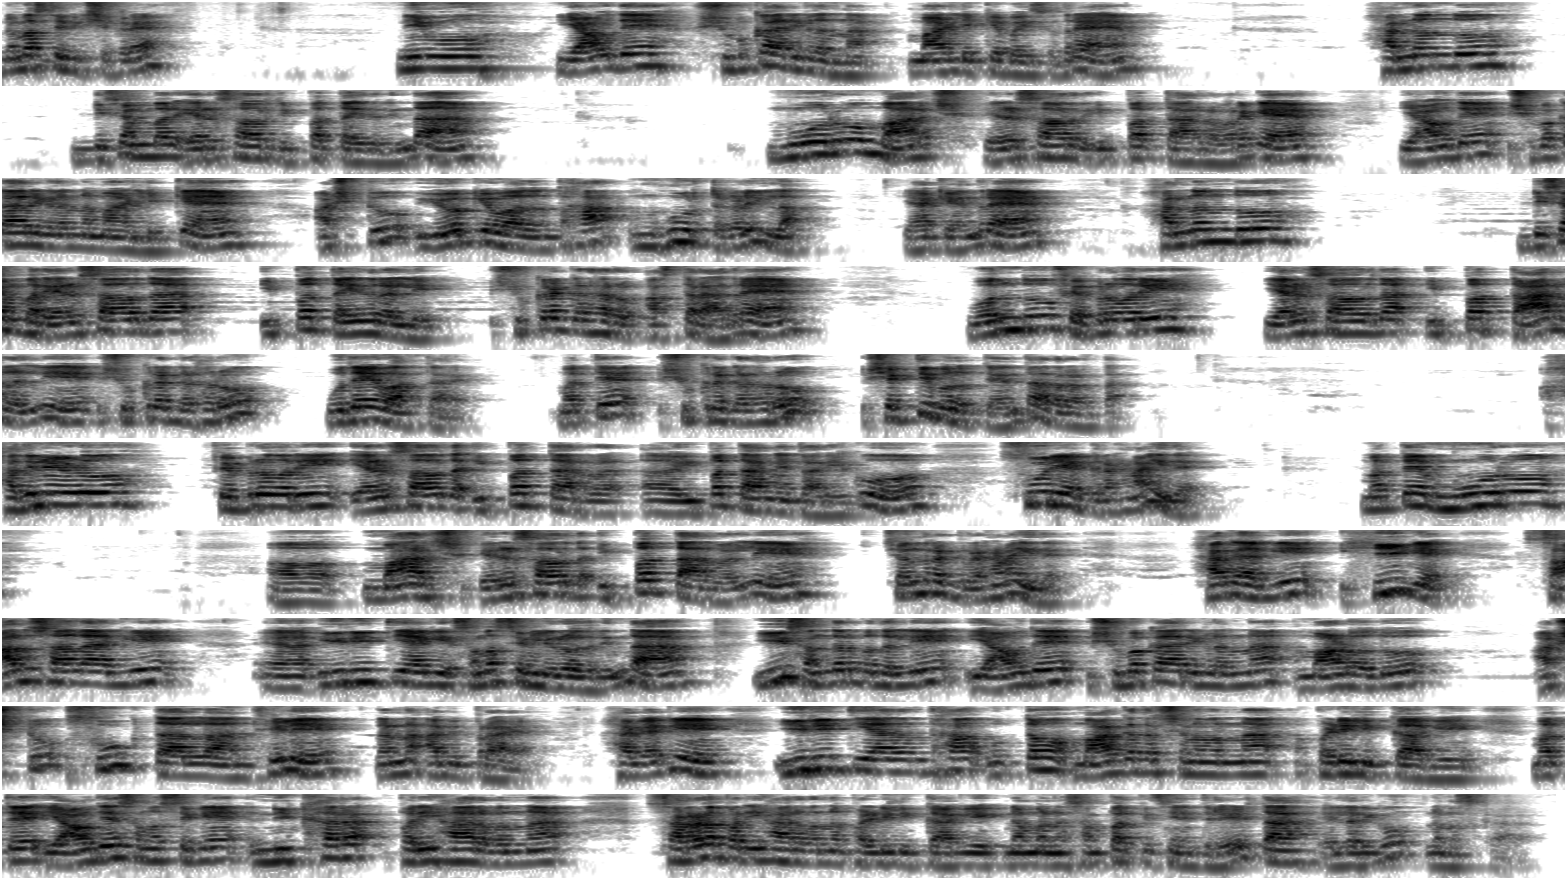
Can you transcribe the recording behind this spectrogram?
ನಮಸ್ತೆ ವೀಕ್ಷಕರೇ. ನೀವು ಯಾವುದೇ ಶುಭ ಕಾರ್ಯಗಳನ್ನು ಮಾಡಲಿಕ್ಕೆ ಬಯಸಿದ್ರೆ ಹನ್ನೊಂದು ಡಿಸೆಂಬರ್ ಎರಡು ಸಾವಿರದ ಇಪ್ಪತ್ತೈದರಿಂದ ಮೂರು ಮಾರ್ಚ್ ಎರಡು ಸಾವಿರದ ಇಪ್ಪತ್ತಾರರವರೆಗೆ ಯಾವುದೇ ಶುಭ ಕಾರ್ಯಗಳನ್ನು ಮಾಡಲಿಕ್ಕೆ ಅಷ್ಟು ಯೋಗ್ಯವಾದಂತಹ ಮುಹೂರ್ತಗಳಿಲ್ಲ. ಯಾಕೆ ಅಂದರೆ ಹನ್ನೊಂದು ಡಿಸೆಂಬರ್ ಎರಡು ಸಾವಿರದ ಇಪ್ಪತ್ತೈದರಲ್ಲಿ ಶುಕ್ರಗ್ರಹರು ಅಸ್ತರಾದರೆ ಒಂದು ಫೆಬ್ರವರಿ ಎರಡು ಸಾವಿರದ ಇಪ್ಪತ್ತಾರರಲ್ಲಿ ಶುಕ್ರಗ್ರಹರು ಉದಯವಾಗ್ತಾರೆ. ಮತ್ತೆ ಶುಕ್ರಗ್ರಹರು ಶಕ್ತಿ ಬರುತ್ತೆ ಅಂತ ಅದರ ಅರ್ಥ. ಹದಿನೇಳು ಫೆಬ್ರವರಿ ಎರಡು ಸಾವಿರದ ಇಪ್ಪತ್ತಾರ ಇಪ್ಪತ್ತಾರನೇ ತಾರೀಕು ಸೂರ್ಯಗ್ರಹಣ ಇದೆ. ಮತ್ತೆ ಮೂರು ಮಾರ್ಚ್ ಎರಡು ಸಾವಿರದ ಇಪ್ಪತ್ತಾರರಲ್ಲಿ ಚಂದ್ರಗ್ರಹಣ ಇದೆ. ಹಾಗಾಗಿ ಹೀಗೆ ಸಾಲು ಸಾಲಾಗಿ ಈ ರೀತಿಯಾಗಿ ಸಮಸ್ಯೆಗಳಿರೋದ್ರಿಂದ ಈ ಸಂದರ್ಭದಲ್ಲಿ ಯಾವುದೇ ಶುಭ ಕಾರ್ಯಗಳನ್ನು ಮಾಡೋದು ಅಷ್ಟು ಸೂಕ್ತ ಅಲ್ಲ ಅಂತ ಹೇಳಿ ನನ್ನ ಅಭಿಪ್ರಾಯ. ಹಾಗಾಗಿ ಈ ರೀತಿಯಾದಂತಹ ಉತ್ತಮ ಮಾರ್ಗದರ್ಶನವನ್ನ ಪಡೀಲಿಕ್ಕಾಗಿ ಮತ್ತೆ ಯಾವುದೇ ಸಮಸ್ಯೆಗೆ ನಿಖರ ಪರಿಹಾರವನ್ನ, ಸರಳ ಪರಿಹಾರವನ್ನ ಪಡೀಲಿಕ್ಕಾಗಿ ನಮ್ಮನ್ನು ಸಂಪರ್ಕಿಸಿ ಅಂತ ಹೇಳ್ತಾ ಎಲ್ಲರಿಗೂ ನಮಸ್ಕಾರ.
